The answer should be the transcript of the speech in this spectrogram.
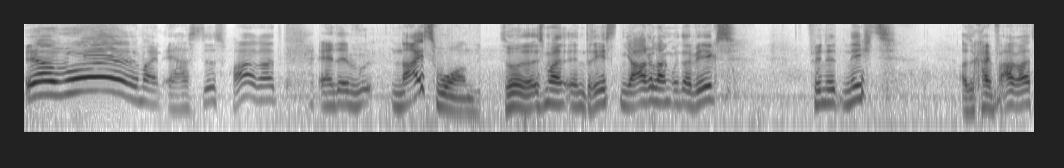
Jawohl, mein erstes Fahrrad. And a nice one. So, da ist man in Dresden jahrelang unterwegs, findet nichts, also kein Fahrrad.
